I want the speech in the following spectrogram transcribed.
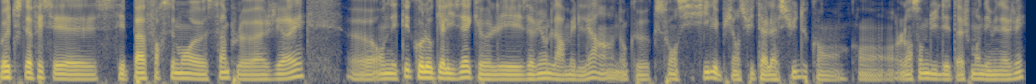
Oui, tout à fait. C'est, c'est pas forcément euh, simple à gérer. Euh, on était colocalisé avec euh, les avions de l'armée de l'air, hein, donc que ce soit en Sicile et puis ensuite à la Sud quand, quand l'ensemble du détachement déménageait.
